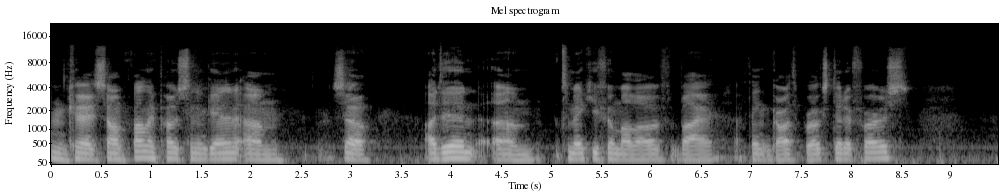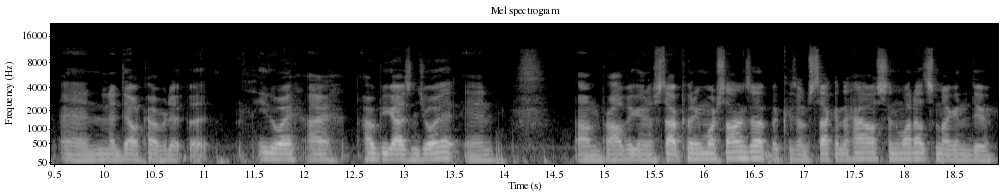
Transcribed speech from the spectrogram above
Okay, so I'm finally posting again. Um, so I did um, To Make You Feel My Love by, I think Garth Brooks did it first, and then Adele covered it. But either way, I hope you guys enjoy it, and I'm probably going to start putting more songs up because I'm stuck in the house, and what else am I going to do?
